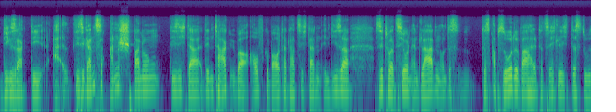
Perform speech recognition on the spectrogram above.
wie gesagt, die, äh, diese ganze Anspannung, die sich da den Tag über aufgebaut hat, hat sich dann in dieser Situation entladen. Und das, das Absurde war halt tatsächlich, dass du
